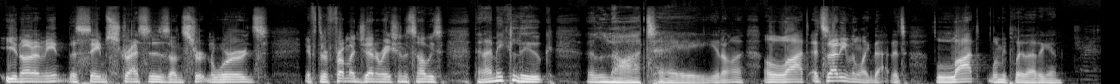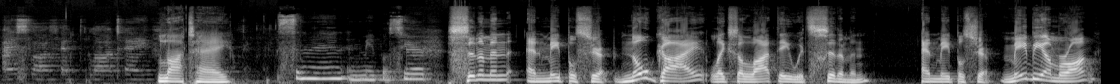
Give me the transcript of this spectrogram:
you know what I mean? The same stresses on certain words. If they're from a generation, it's always, then I make Luke a latte, you know, a lot. It's not even like that. It's lot. Let me play that again. latte. Latte. Cinnamon and maple syrup. Cinnamon and maple syrup. No guy likes a latte with cinnamon and maple syrup. Maybe I'm wrong.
